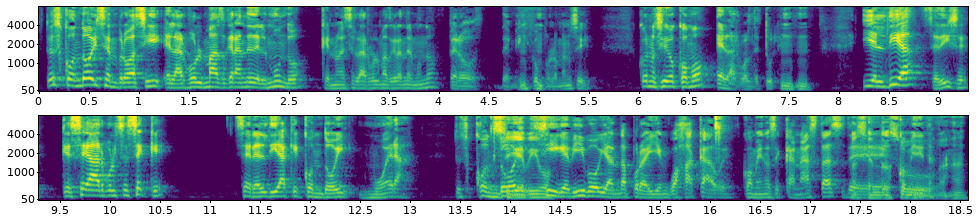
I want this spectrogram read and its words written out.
Entonces Condoy sembró así el árbol más grande del mundo, que no es el árbol más grande del mundo, pero de México por lo menos sí, conocido como el árbol de Tule. Ujú. Y el día, se dice, que ese árbol se seque, será el día que Condoy muera. Entonces Condoy Sigue vivo. sigue vivo y anda por ahí en Oaxaca, güey, comiéndose canastas de haciendo su, comidita. ajá,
